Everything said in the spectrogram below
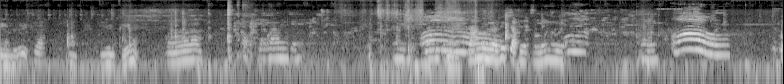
ดีเลยเหรอมีเขียวอ๋อล้างมือล้างมือที่จับเนี่ยเห็นไหมมือเห็นไหมโอ้เขียว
